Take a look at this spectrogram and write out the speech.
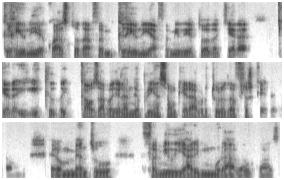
que reunia quase toda a que reunia a família toda, que era que era, e, que, e causava grande apreensão, que era a abertura da frasqueira. Era um, era um momento familiar e memorável quase.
